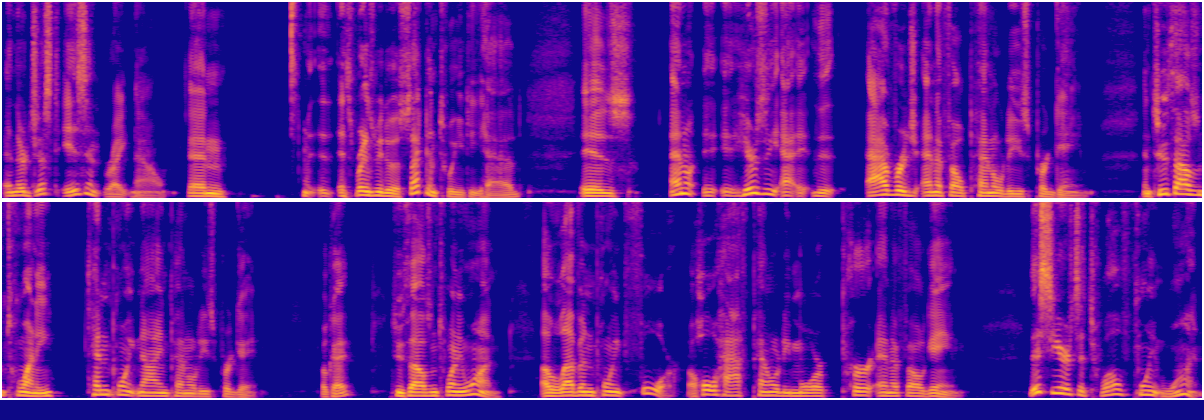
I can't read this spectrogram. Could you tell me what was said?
and there just isn't right now. And, it brings me to a second tweet he had is and here's the the average NFL penalties per game. In 2020, 10.9 penalties per game. Okay? 2021, 11.4, a whole half penalty more per NFL game. This year it's at 12.1.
